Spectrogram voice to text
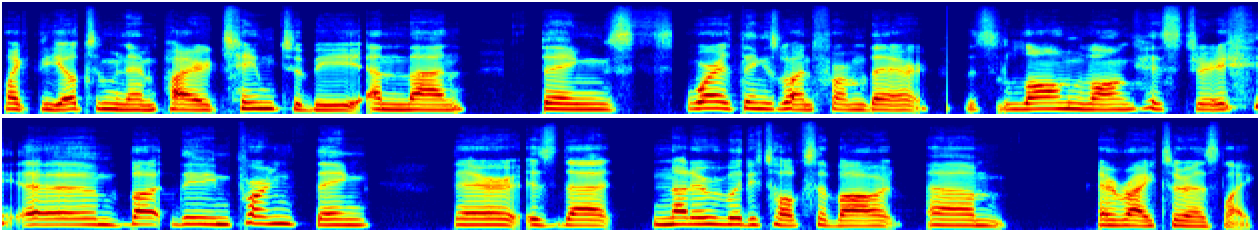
like the Ottoman Empire came to be, and then things where things went from there. It's a long, long history. Um, but the important thing there is that not everybody talks about um, a writer as like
